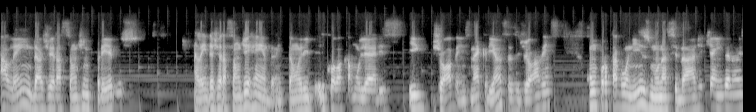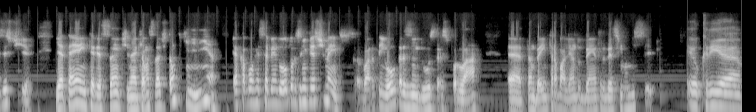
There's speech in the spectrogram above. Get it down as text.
além da geração de empregos, além da geração de renda. Então, ele, ele coloca mulheres e jovens, né, crianças e jovens, com protagonismo na cidade que ainda não existia. E até é interessante, né, que é uma cidade tão pequenininha e acabou recebendo outros investimentos. Agora tem outras indústrias por lá é, também trabalhando dentro desse município. Eu queria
